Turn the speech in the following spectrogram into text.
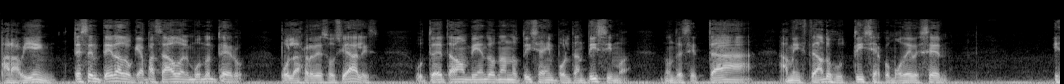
para bien. Usted se entera de lo que ha pasado en el mundo entero por las redes sociales. Ustedes estaban viendo unas noticias importantísimas donde se está administrando justicia como debe ser. Y,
